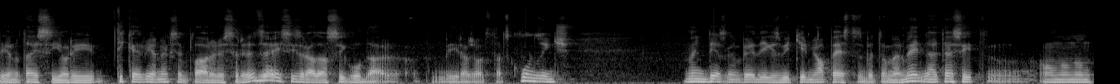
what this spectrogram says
vienu taisīju arī tikai vienu eksemplāru arī es redzēju. Izrādās, Siguldā bija ražots tāds kundziņš. Viņi diezgan bēdīgas bija ķirmju apēstas, bet tomēr mēģināja taisīt. Un, un, un,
